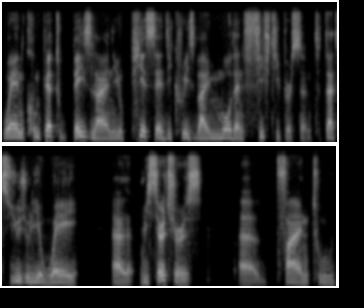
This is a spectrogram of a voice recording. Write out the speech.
when compared to baseline, your PSA decreased by more than 50%. That's usually a way uh, researchers uh, find to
